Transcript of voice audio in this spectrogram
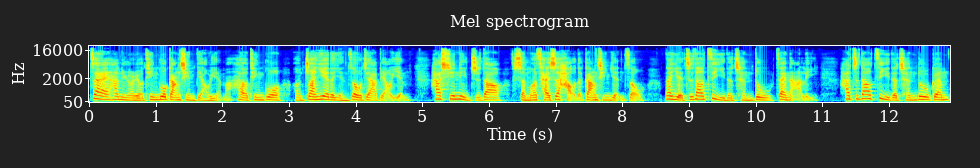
再来，他女儿有听过钢琴表演嘛？还有听过呃专业的演奏家表演，他心里知道什么才是好的钢琴演奏，那也知道自己的程度在哪里。他知道自己的程度跟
